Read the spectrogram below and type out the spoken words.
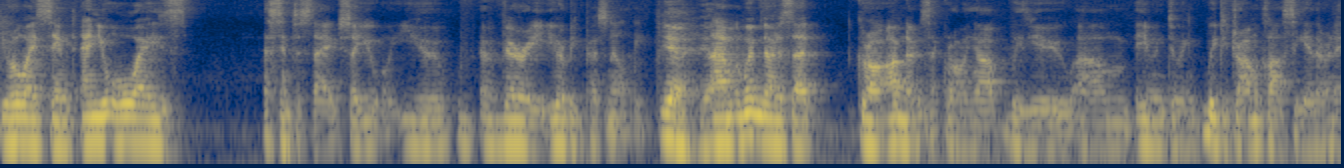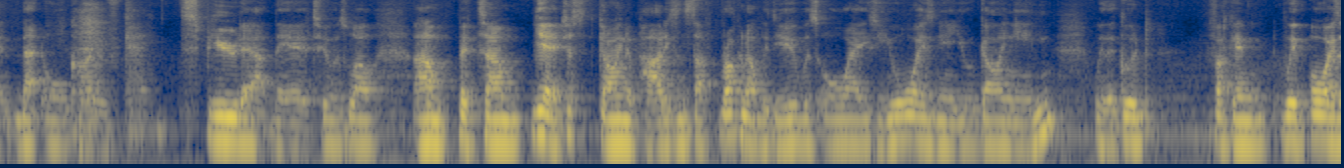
You always seem, and you always a center stage. So you you are very you're a big personality. yeah, yeah. Um, and we've noticed that. Grow, I've noticed that growing up with you, um, even doing we did drama class together, and then that all kind of spewed out there too as well. Um, but um, yeah, just going to parties and stuff, rocking up with you was always you always knew you were going in with a good fucking with always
